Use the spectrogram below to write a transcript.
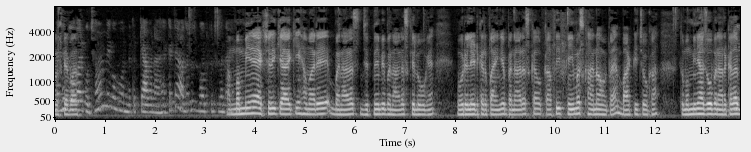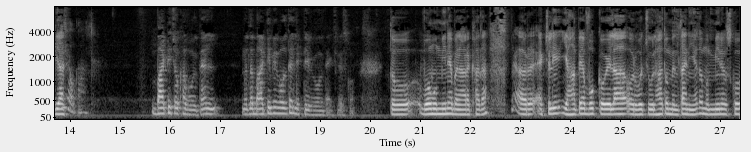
उसके बाद पूछा मम्मी को फ़ोन में क्या बना है? कहते आज कुछ बहुत कुछ बना मम्मी ने एक्चुअली क्या है कि हमारे बनारस जितने भी बनारस के लोग हैं वो रिलेट कर पाएँगे। बनारस का काफ़ी फ़ेमस खाना होता है बाटी चोखा। तो मम्मी ने आज वो बना रखा था अब यार बाटी चोखा बोलते हैं मतलब बाटी भी बोलते हैं लिट्टी भी बोलते हैं एक्चुअली उसको। तो वो मम्मी ने बना रखा था और एक्चुअली यहाँ पे अब वो कोयला और वो चूल्हा तो मिलता नहीं है तो मम्मी ने उसको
